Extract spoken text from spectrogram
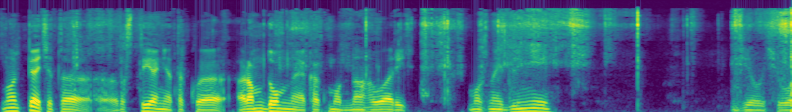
Но опять это э, расстояние такое рандомное, как модно говорить. Можно и длиннее делать его,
